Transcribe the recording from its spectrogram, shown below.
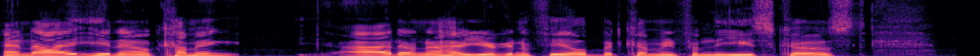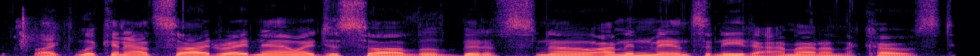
And I, you know, coming I don't know how you're going to feel, but coming from the East Coast, like looking outside right now, I just saw a little bit of snow. I'm in Manzanita. I'm out on the coast.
